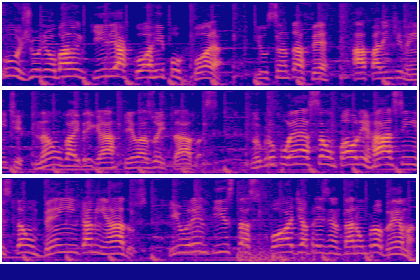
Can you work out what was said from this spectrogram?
O Júnior Barranquilla corre por fora e o Santa Fé aparentemente não vai brigar pelas oitavas. No grupo E, São Paulo e Racing estão bem encaminhados e o Rentistas pode apresentar um problema,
